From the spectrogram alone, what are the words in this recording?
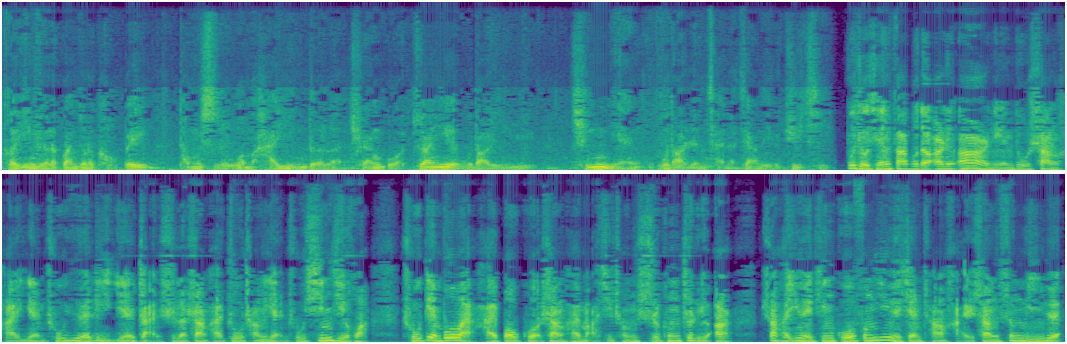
和赢得了观众的口碑，同时我们还赢得了全国专业舞蹈领域。”青年舞蹈人才的这样的一个聚集。不久前发布的二零二二年度上海演出月历也展示了上海驻场演出新计划。除电波外，还包括上海马戏城时空之旅二、上海音乐厅国风音乐现场海上生民乐，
